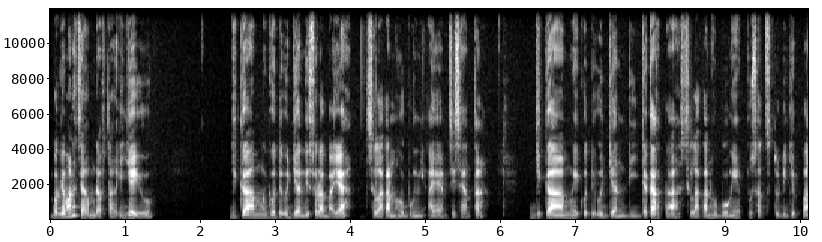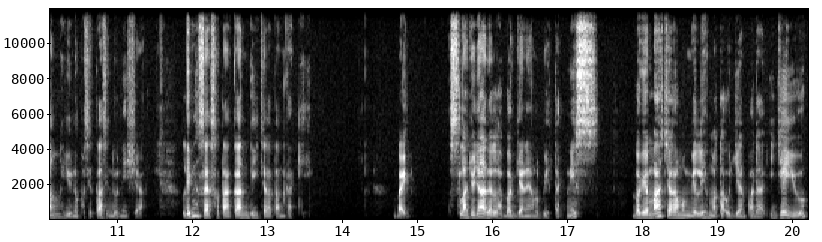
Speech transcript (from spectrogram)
Bagaimana cara mendaftar IJU? Jika mengikuti ujian di Surabaya, silakan menghubungi IMC Center jika mengikuti ujian di Jakarta, silakan hubungi Pusat Studi Jepang Universitas Indonesia. Link saya sertakan di catatan kaki. Baik, selanjutnya adalah bagian yang lebih teknis. Bagaimana cara memilih mata ujian pada IJU?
